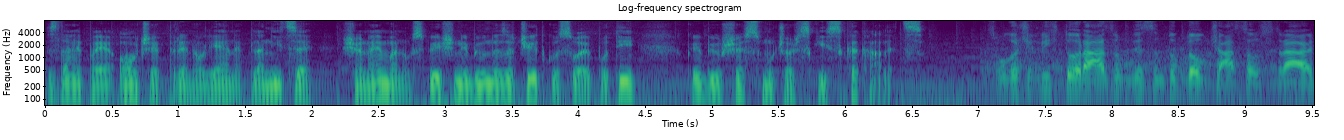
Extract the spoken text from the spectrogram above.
zdaj pa je oče prenovljene planice, še najmanj uspešen je bil na začetku svoje poti, ko je bil še smučarski skakalec mogoče glih to razlog, da sem tako dolgo časa ustrajal,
